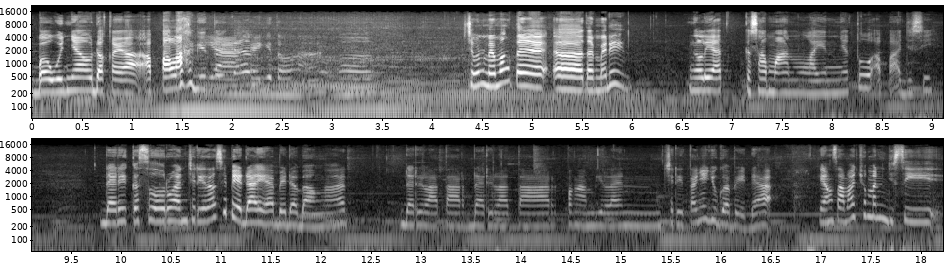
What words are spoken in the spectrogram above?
baunya udah kayak apalah gitu Iya, kan kayak gitu. Eh, cuman memang teh eh, Teh Mary ngelihat kesamaan lainnya tuh apa aja sih dari keseluruhan cerita sih beda ya beda banget dari latar dari latar pengambilan ceritanya juga beda. Yang sama cuman si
